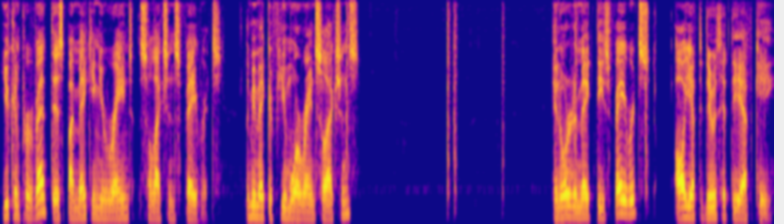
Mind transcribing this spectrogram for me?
You can prevent this by making your range selections favorites. Let me make a few more range selections. In order to make these favorites, all you have to do is hit the F key.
